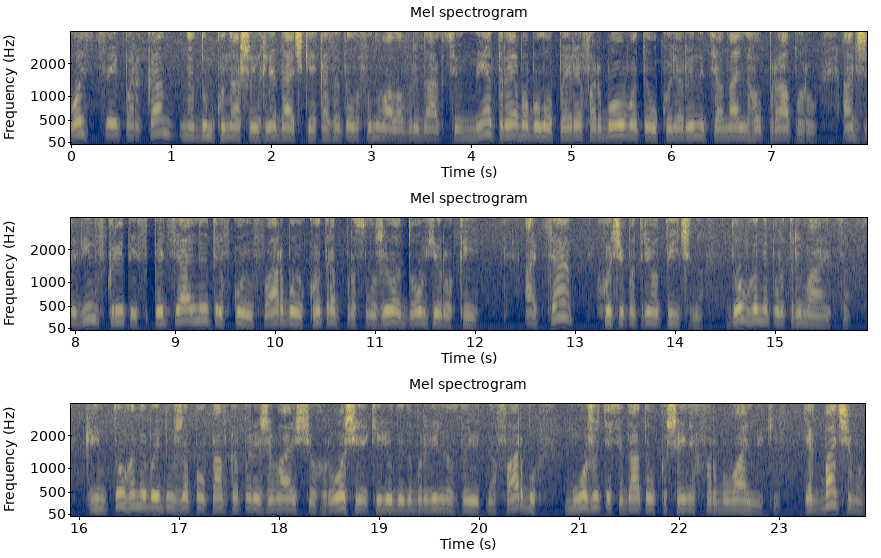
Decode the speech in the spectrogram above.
Ось цей паркан, на думку нашої глядачки, яка зателефонувала в редакцію, не треба було перефарбовувати у кольори національного прапору, адже він вкритий спеціальною тривкою фарбою, котра прослужила довгі роки. А ця, хоч і патріотична, довго не протримається. Крім того, небайдужа Полтавка переживає, що гроші, які люди добровільно здають на фарбу, можуть осідати у кишенях фарбувальників. Як бачимо,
